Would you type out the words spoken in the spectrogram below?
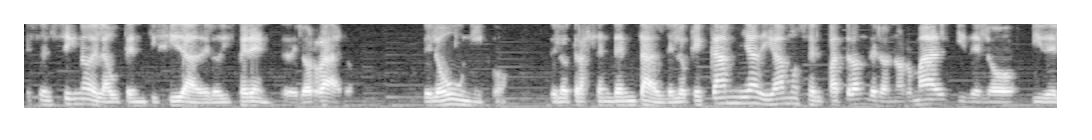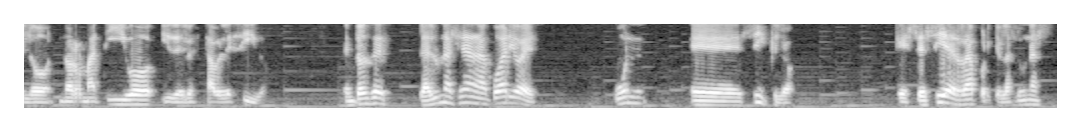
es el signo de la autenticidad, de lo diferente, de lo raro, de lo único, de lo trascendental, de lo que cambia, digamos, el patrón de lo normal y de lo, y de lo normativo y de lo establecido. Entonces, la luna llena en Acuario es un eh, ciclo que se cierra, porque las lunas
